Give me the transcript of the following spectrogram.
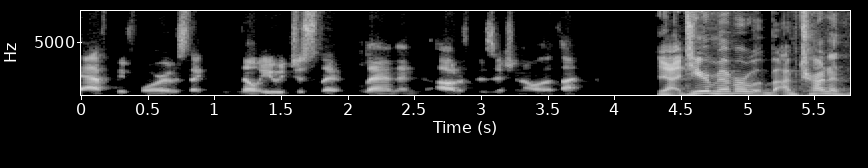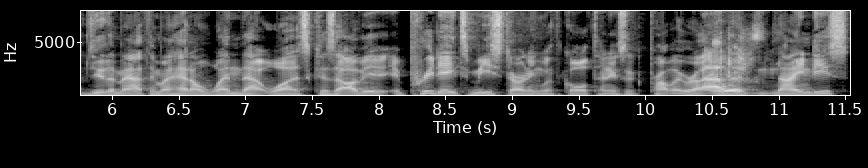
calf before, it was like no, you would just like land and out of position all the time. Yeah. Do you remember? I'm trying to do the math in my head on when that was because it predates me starting with goaltending. So probably around was, the 90s.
